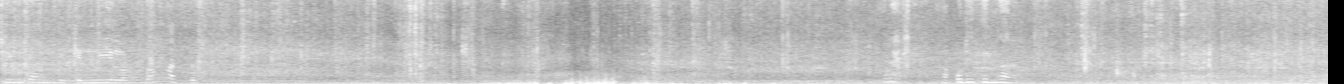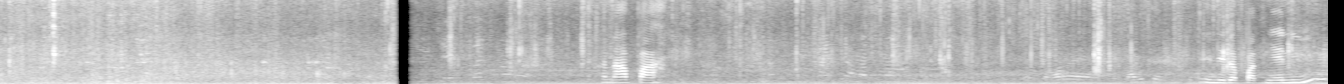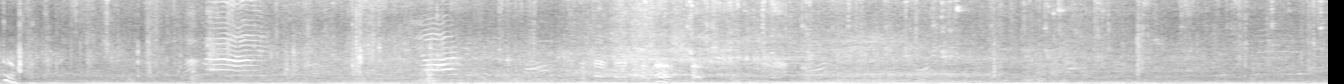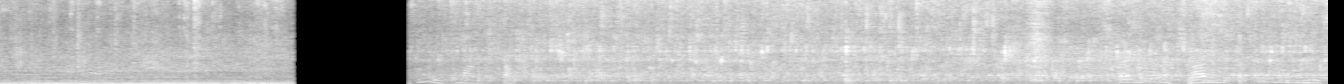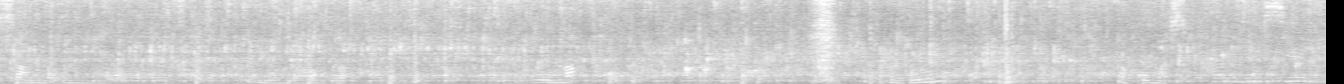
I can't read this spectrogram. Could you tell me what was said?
singkong bikin ngiler banget tuh. Udah, aku ditinggal. Kenapa? Ini dapatnya ini dapat samping belum agak lunak baru aku masukkan di sini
